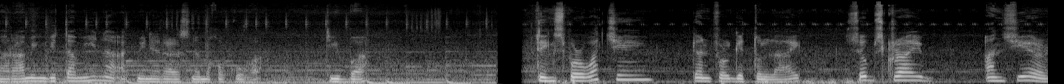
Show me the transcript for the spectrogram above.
maraming vitamina at minerals na makukuha. Diba? Thanks for watching. Don't forget to like, subscribe, and share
